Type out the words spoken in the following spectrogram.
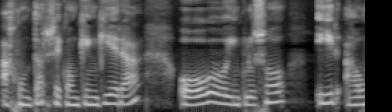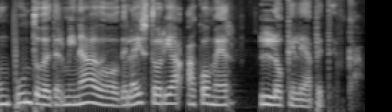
a juntarse con quien quiera o incluso ir a un punto determinado de la historia a comer lo que le apetezca.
